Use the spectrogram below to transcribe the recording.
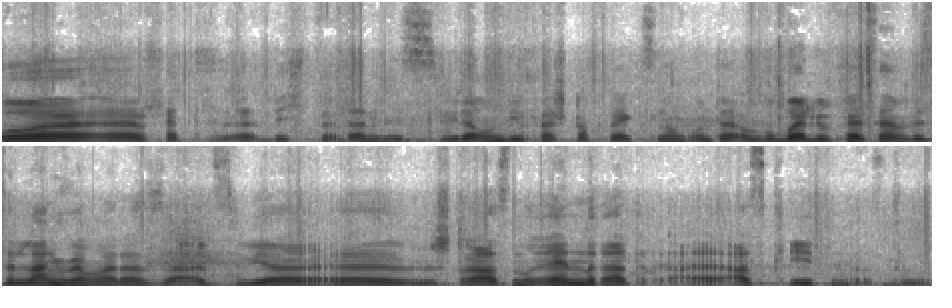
hohe äh, Fettdichte, dann ist wiederum die Verstoffwechslung unter, wobei du fährst ja ein bisschen langsamer, das ist, als wir äh, Straßenrennrad-Asketen das tun. Ne?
